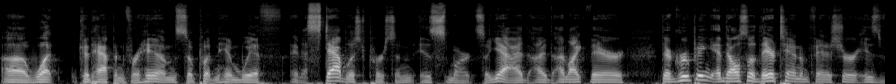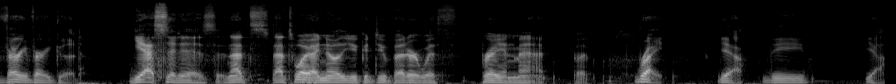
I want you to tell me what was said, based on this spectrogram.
uh, what could happen for him? So putting him with an established person is smart. So yeah, I, I, I like their their grouping, and also their tandem finisher is very very good. Yes, it is, and that's that's why I know you could do better with Bray and Matt. But right, yeah, the yeah,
